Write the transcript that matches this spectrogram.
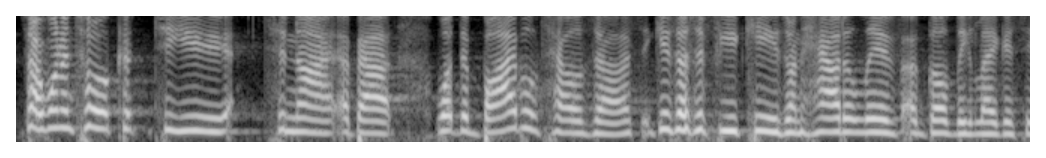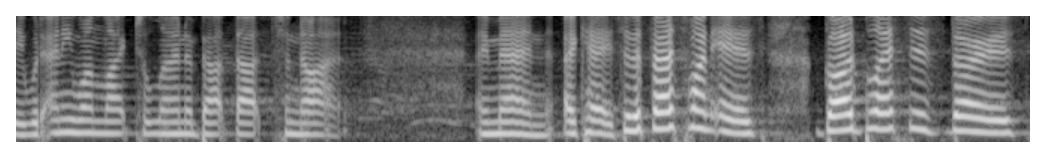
so, I want to talk to you tonight about what the Bible tells us. It gives us a few keys on how to live a godly legacy. Would anyone like to learn about that tonight? Amen. Okay, so the first one is God blesses those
